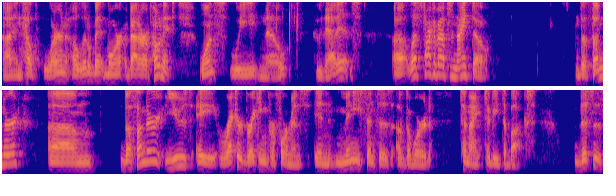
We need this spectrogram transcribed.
uh, and help learn a little bit more about our opponent once we know who that is. Uh, let's talk about tonight, though the Thunder, um, the Thunder used a record-breaking performance in many senses of the word tonight to beat the Bucks. This is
